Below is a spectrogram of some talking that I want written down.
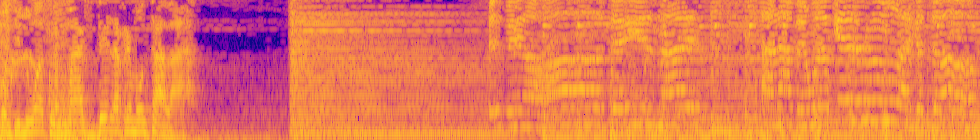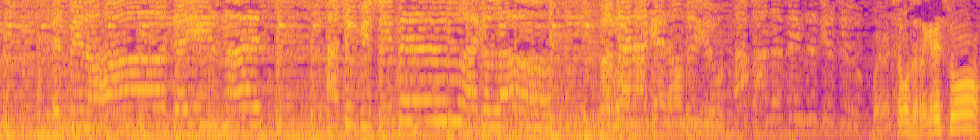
Continúa con más de la remontada. Bueno, estamos de regreso,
